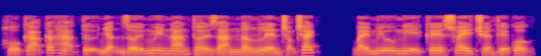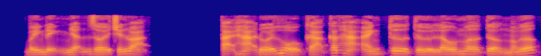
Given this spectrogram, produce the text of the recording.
hổ cả các hạ tự nhận giới nguy nan thời gian nâng lên trọng trách, bày mưu nghị kê xoay chuyển thế cuộc, bình định nhận giới chiến loạn. Tại hạ đối hổ cả các hạ anh tư từ lâu mơ tưởng mong ước,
